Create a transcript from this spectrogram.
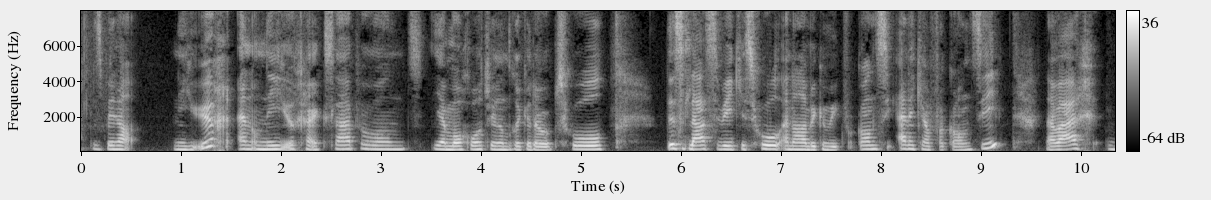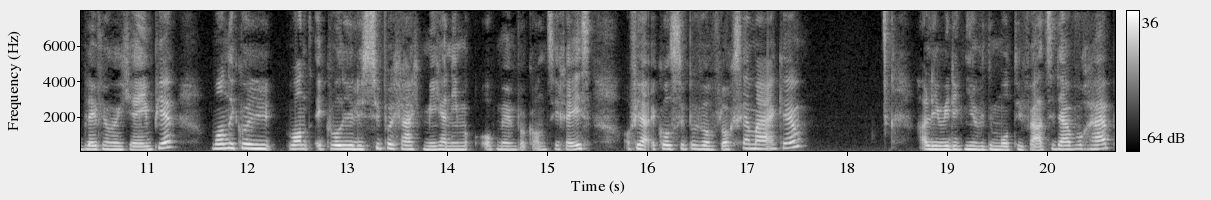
Het is bijna 9 uur. En om 9 uur ga ik slapen, want ja, morgen wordt weer een drukke dag op school. Dit is het laatste weekje school en dan heb ik een week vakantie. En ik ga op vakantie. Nou waar, blijft nog een geheimpje. Want ik, wil, want ik wil jullie super graag mee gaan nemen op mijn vakantiereis. Of ja, ik wil super veel vlogs gaan maken. Alleen weet ik niet of ik de motivatie daarvoor heb.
